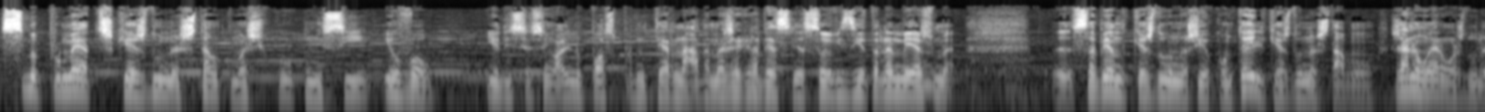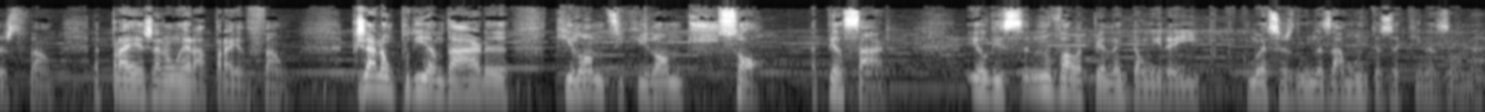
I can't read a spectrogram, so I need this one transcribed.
Se me prometes que as dunas estão como as conheci, eu vou. E eu disse assim: Olha, não posso prometer nada, mas agradeço-lhe a sua visita na mesma. Eh, sabendo que as dunas, e eu contei-lhe que as dunas estavam, já não eram as dunas de Fão, a praia já não era a praia de Fão, que já não podia andar eh, quilómetros e quilómetros só, a pensar. Ele disse, não vale a pena então ir aí, porque como essas dunas há muitas aqui na zona.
